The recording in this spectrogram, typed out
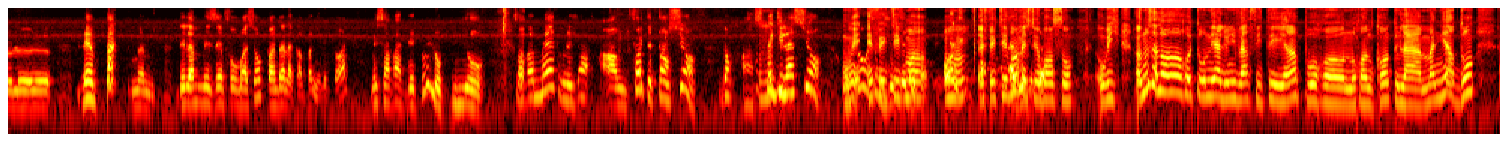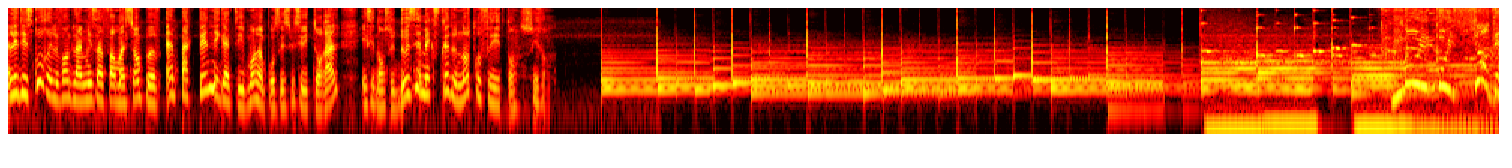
l'impact même de la mésinformation pendant la campagne électorale, mais ça va détruire l'opinion. Ça va mettre les gens en forte tension, donc en mhm. spéculation. Oui, effectivement, mhm. effectivement, Monsieur Bonson. Oui, euh, nous allons retourner à l'université hein, pour euh, nous rendre compte de la manière dont les discours relevant de la mésinformation peuvent impacter négativement un processus électoral. Et c'est dans ce deuxième extrait de notre feuilleton suivant.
